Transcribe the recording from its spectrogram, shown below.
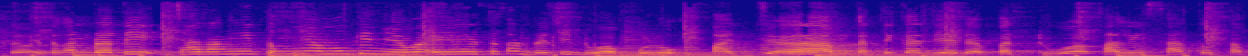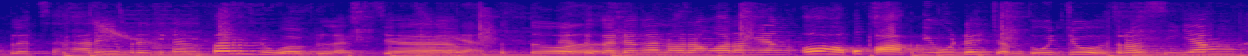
Betul. itu kan berarti cara ngitungnya mungkin ya mbak ya itu kan berarti 24 jam. Ketika dia dapat dua kali satu tablet sehari berarti kan per 12 jam. Ya, betul. Nah, itu kadang kan orang-orang yang oh aku pagi udah jam 7 terus siang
